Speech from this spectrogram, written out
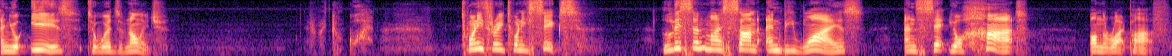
and your ears to words of knowledge. Everybody's gone quiet. 23:26 Listen, my son, and be wise and set your heart on the right path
